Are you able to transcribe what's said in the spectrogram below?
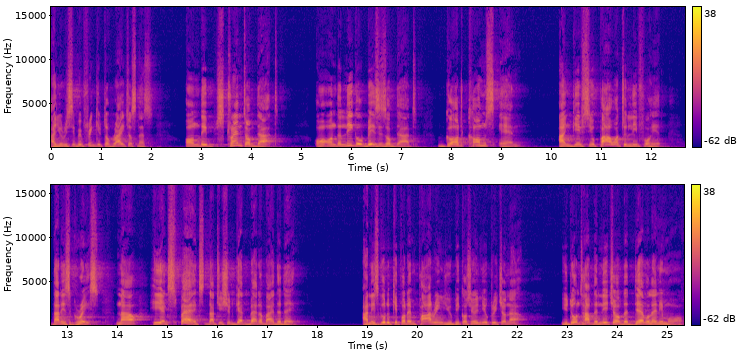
and you receive a free gift of righteousness. On the strength of that, or on the legal basis of that, God comes in and gives you power to live for Him. That is grace. Now, He expects that you should get better by the day. And it's going to keep on empowering you because you're a new creature now. You don't have the nature of the devil anymore.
